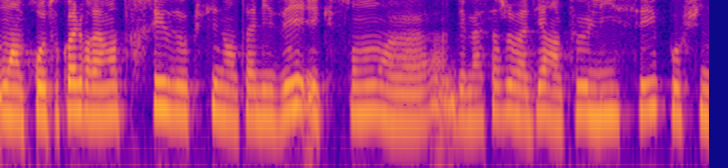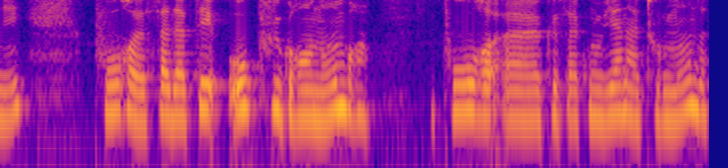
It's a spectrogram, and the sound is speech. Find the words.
ont un protocole vraiment très occidentalisé et qui sont des massages, on va dire, un peu lissés, peaufinés, pour euh, s'adapter au plus grand nombre, pour euh, que ça convienne à tout le monde.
